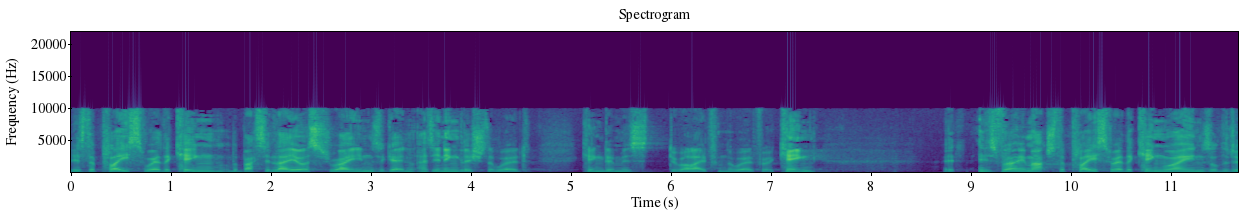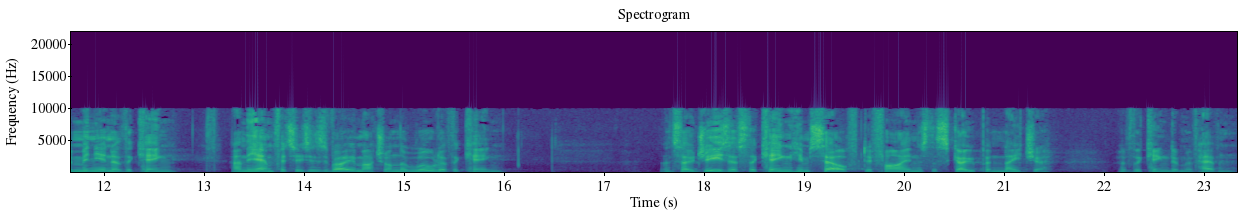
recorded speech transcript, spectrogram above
is the place where the king, the basileus, reigns. Again, as in English, the word kingdom is derived from the word for a king. It is very much the place where the king reigns or the dominion of the king and the emphasis is very much on the rule of the king. And so Jesus, the king himself, defines the scope and nature of the kingdom of heaven.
